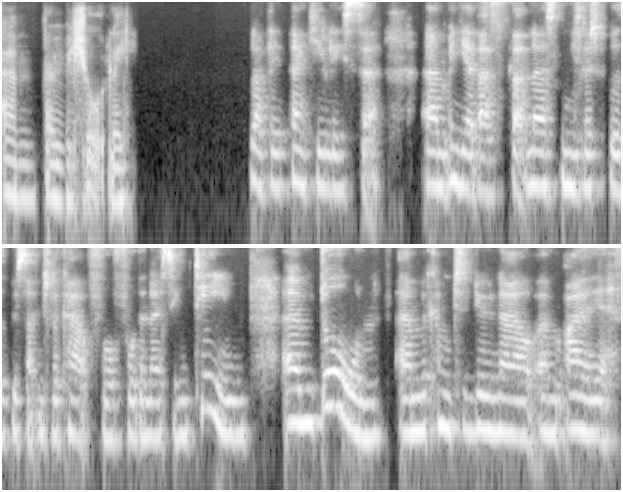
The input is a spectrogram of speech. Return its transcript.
um, very shortly. Lovely, thank you, Lisa. Um, and yeah, that's that nursing newsletter will be something to look out for for the nursing team. Um, Dawn, um, we're coming to you now. Um, IIF.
